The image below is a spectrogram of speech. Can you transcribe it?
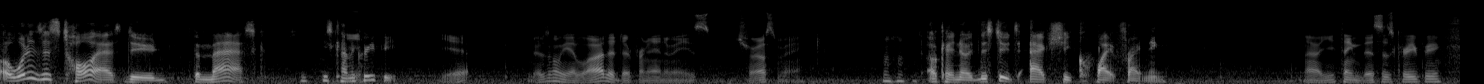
Oh, what is this tall ass dude? The mask. He's kind of Yeah. creepy. yeah, there's gonna be a lot of different enemies. Trust me. Okay, no, this dude's actually quite frightening. Oh, you think this is creepy?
